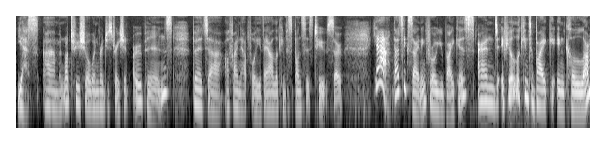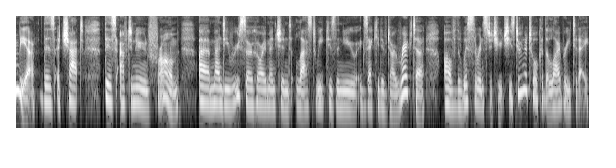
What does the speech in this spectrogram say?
Yes, um, I'm not too sure when registration opens, but uh, I'll find out for you. They are looking for sponsors too. So, yeah, that's exciting for all you bikers. And if you're looking to bike in Colombia, there's a chat this afternoon from uh, Mandy Russo, who I mentioned last week is the new executive director of the Whistler Institute. She's doing a talk at the library today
